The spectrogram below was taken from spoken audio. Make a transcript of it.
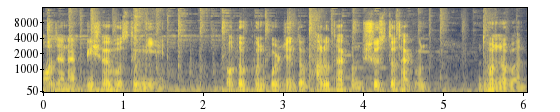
অজানা বিষয়বস্তু নিয়ে। ততক্ষণ পর্যন্ত ভালো থাকুন, সুস্থ থাকুন। ধন্যবাদ।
